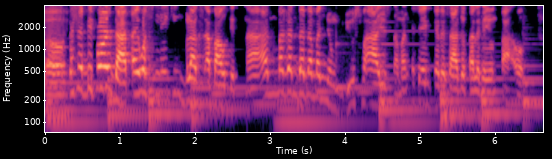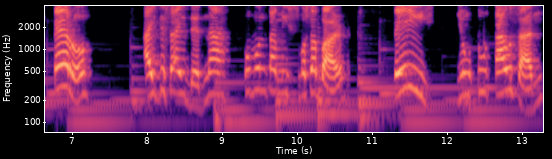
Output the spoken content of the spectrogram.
Oh, Oh. kasi before that, I was making vlogs about it na. Ang maganda naman yung views, maayos naman kasi interesado talaga yung tao. Pero, I decided na pumunta mismo sa bar, pay yung 2,000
